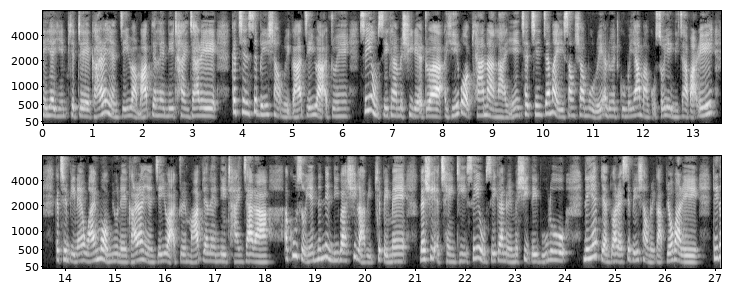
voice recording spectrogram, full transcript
နေရက်ရင်းဖြစ်တဲ့ဂါရယန်ကျေးရွာမှာပြန်လည်နေထိုင်ကြတဲ့ကချင်စစ်ဘေးရှောင်တွေကကျေးရွာအတွင်းစေးရုံစေးခန်းမရှိတဲ့အတွက်အရေးပေါ်ဖျားနာလာရင်ချက်ချင်းကျန်းမာရေးစောင့်ရှောက်မှုတွေအလွယ်တကူမရမှာကိုစိုးရိမ်နေကြပါတယ်။ကချင်ပြည်နယ်ဝိုင်းမော်မြို့နယ်ဂါရယန်ကျေးရွာအတွင်းမှာပြန်လည်နေထိုင်ကြတာအခုဆိုရင်နှစ်နှစ်နီးပါးရှိလာပြီဖြစ်ပေမဲ့လက်ရှိအချိန်ထိဆေးရုံဆေးကန်းတွေမရှိသေးဘူးလို့နေရက်ပြန်သွားတဲ့စစ်ပေးရှောင်တွေကပြောပါတယ်ဒေသ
